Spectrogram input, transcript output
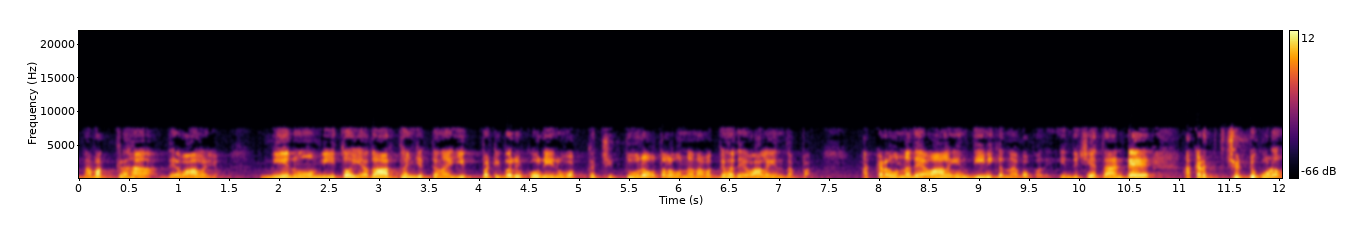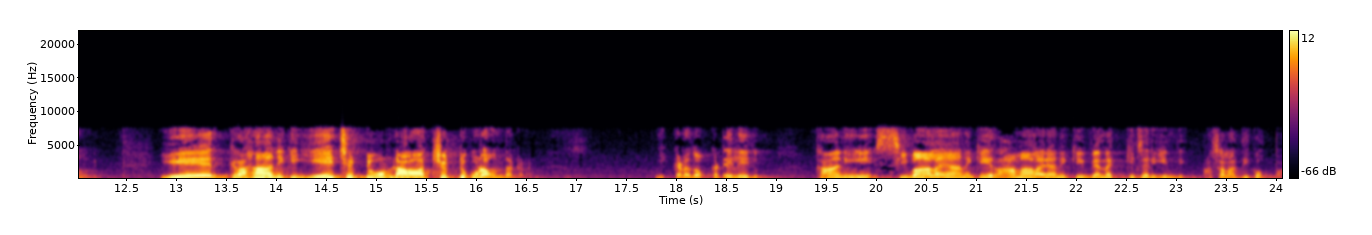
నవగ్రహ దేవాలయం. నేను మీతో యథార్థం చెప్తున్నా ఇప్పటి వరకు నేను ఒక్క చిత్తూరు అవతల ఉన్న నవగ్రహ దేవాలయం తప్ప అక్కడ ఉన్న దేవాలయం దీనికన్నా గొప్పది. ఎందుచేత అంటే అక్కడ చెట్టు కూడా ఉంది. ఏ గ్రహానికి ఏ చెట్టు ఉండాలో ఆ చెట్టు కూడా ఉంది అక్కడ. ఇక్కడదొక్కటే లేదు. కానీ శివాలయానికి రామాలయానికి వెనక్కి జరిగింది. అసలు అది గొప్ప.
